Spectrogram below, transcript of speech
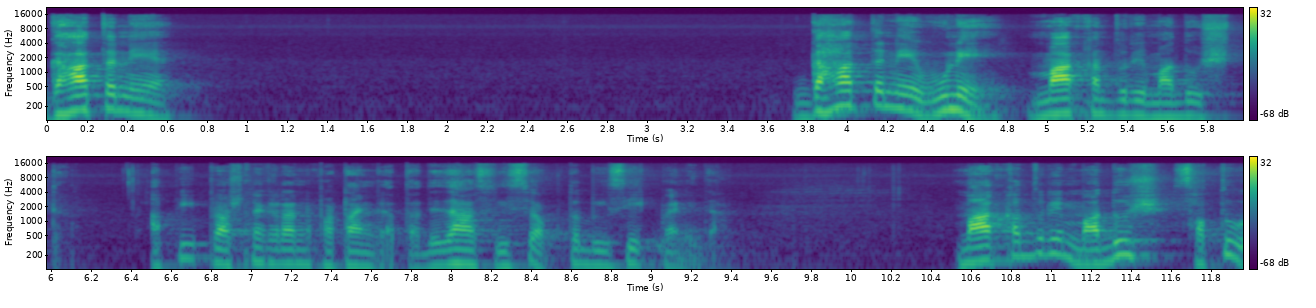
ඝාතනය ඝාතනය වුණේ මාකඳුරි මදුෂ්ට. අපි ප්‍රශ්න කරන්න පටන් ගත්තා 2020 ඔක්තෝබර් 21 වෙනිදා. මාකඳුරි මදුෂ් සතුව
